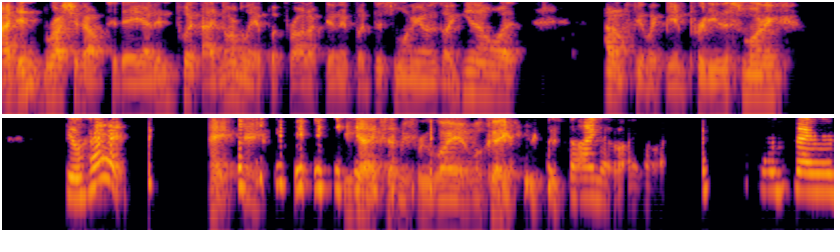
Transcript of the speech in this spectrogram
I didn't brush it out today. I didn't put. I normally I put product in it, but this morning I was like, you know what? I don't feel like being pretty this morning. Feel hurt. Hey, hey, you gotta accept me for who I am, okay? I know, I know. So,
